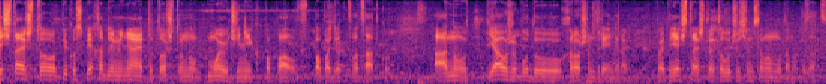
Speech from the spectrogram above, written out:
Я считаю, что пик успеха для меня это то, что ну, мой ученик попал, в- попадет в двадцатку. А ну, я уже буду хорошим тренером. Поэтому я считаю, что это лучше, чем самому там оказаться.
